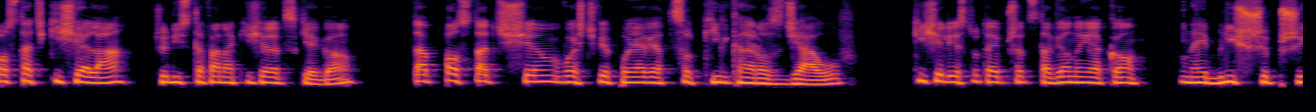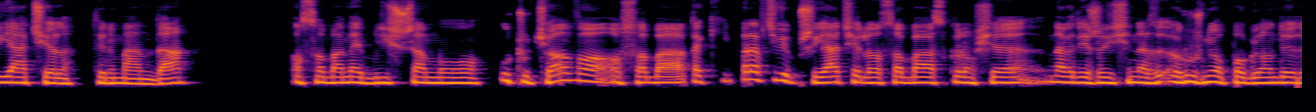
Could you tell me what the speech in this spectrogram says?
postać Kisiela, czyli Stefana Kisielewskiego. Ta postać się właściwie pojawia co kilka rozdziałów. Kisiel jest tutaj przedstawiony jako najbliższy przyjaciel Tyrmanda, osoba najbliższa mu uczuciowo, osoba, taki prawdziwy przyjaciel, osoba, z którą się, nawet jeżeli się różnią poglądy,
